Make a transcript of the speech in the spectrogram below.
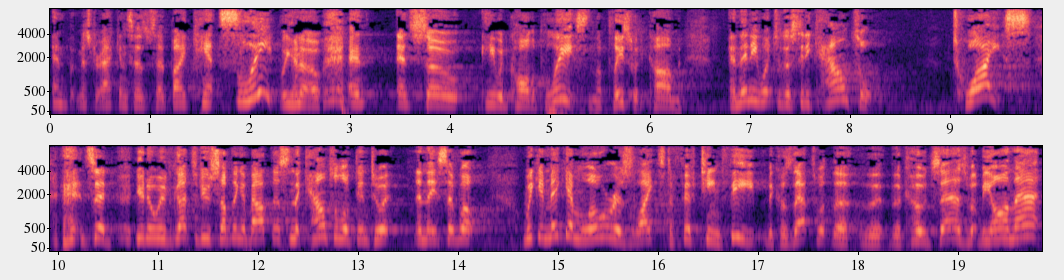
And Mr. Atkins says, said, but I can't sleep, you know? And, and so he would call the police and the police would come. And then he went to the city council twice and said, you know, we've got to do something about this. And the council looked into it and they said, well, we can make him lower his lights to 15 feet because that's what the, the, the code says. But beyond that,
